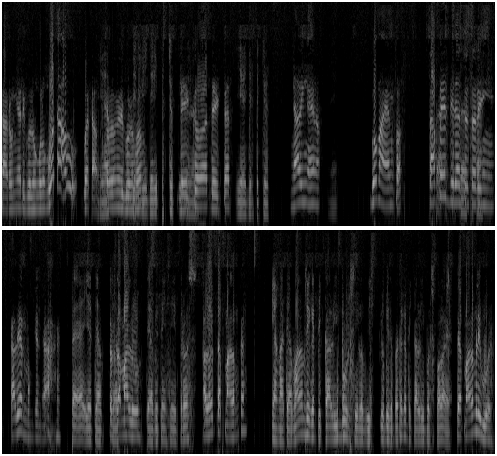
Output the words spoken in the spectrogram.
Sarungnya digulung-gulung. Gue tahu gue tahu. Iya, sarungnya jadi digulung-gulung. jadi pecut gitu. Diikat iya jadi pecut. Nyaring enak. Iya. gue main kok tapi tidak sesering kalian mungkin ya. Te- ya tiap tiap, terutama lu. tiap itu sih. Terus kalau tiap malam kan? Ya nggak tiap malam sih ketika libur sih. Lebih lebih tepatnya ketika libur sekolah ya. Tiap malam libur?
